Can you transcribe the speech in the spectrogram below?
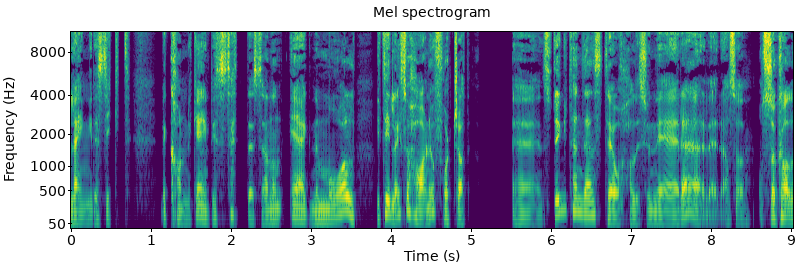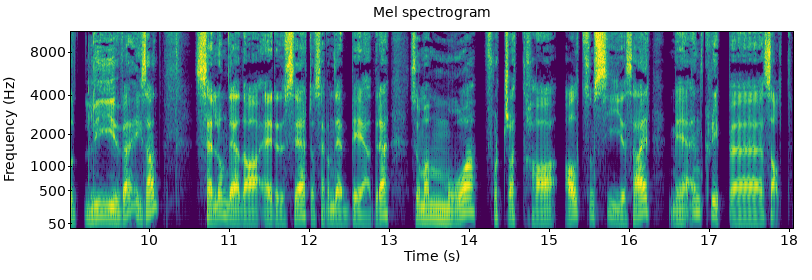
lengre sikt. Det kan ikke egentlig sette seg noen egne mål. I tillegg så har den jo fortsatt eh, en stygg tendens til å hallusinere, eller altså også kalt lyve, ikke sant? Selv om det da er redusert, og selv om det er bedre, så man må fortsatt ta alt som sies her, med en klype salt.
